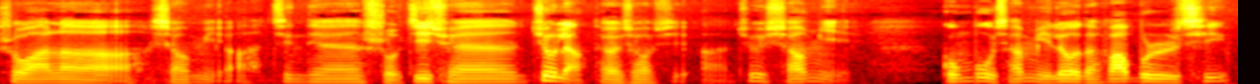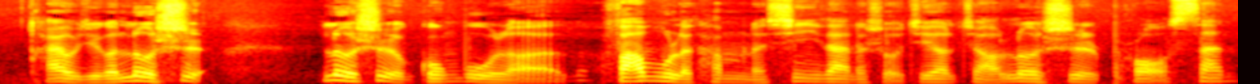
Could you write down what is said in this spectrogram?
说完了小米啊，今天手机圈就两条消息啊，就小米公布小米六的发布日期，还有这个乐视，乐视公布了发布了他们的新一代的手机，叫乐视 Pro 三。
